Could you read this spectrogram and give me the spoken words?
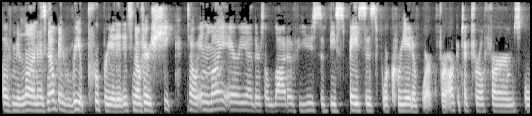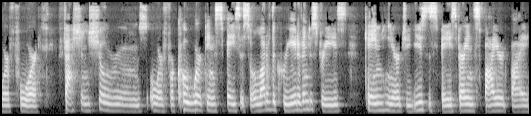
of Milan has now been reappropriated. It's now very chic. So in my area, there's a lot of use of these spaces for creative work, for architectural firms or for fashion showrooms or for co-working spaces. So a lot of the creative industries came here to use the space, very inspired by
